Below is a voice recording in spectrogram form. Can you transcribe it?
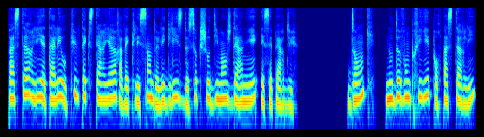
Pasteur Lee est allé au culte extérieur avec les saints de l'église de Sokcho dimanche dernier et s'est perdu. Donc, nous devons prier pour Pasteur Lee,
